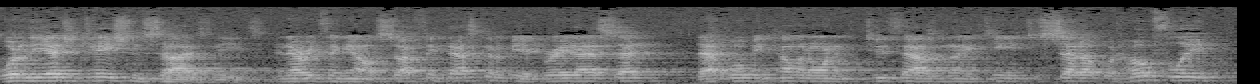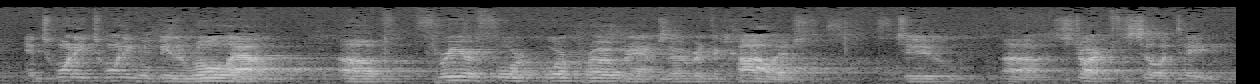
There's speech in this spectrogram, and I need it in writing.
what are the education side's needs, and everything else. So I think that's going to be a great asset. That will be coming on in 2019 to set up what hopefully in 2020 will be the rollout of three or four core programs over at the college to uh, start facilitating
